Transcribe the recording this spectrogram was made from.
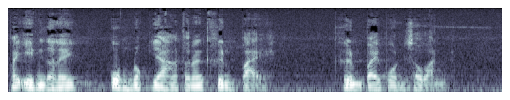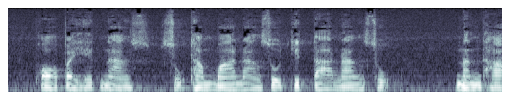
พระอินทร์ก็เลยอุ้มนกยางตัวนั้นขึ้นไป ขึ้นไปบนสวรรค์ พอไปเห็นนางสุธรรมานางสุจิตตานางสุนันทา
